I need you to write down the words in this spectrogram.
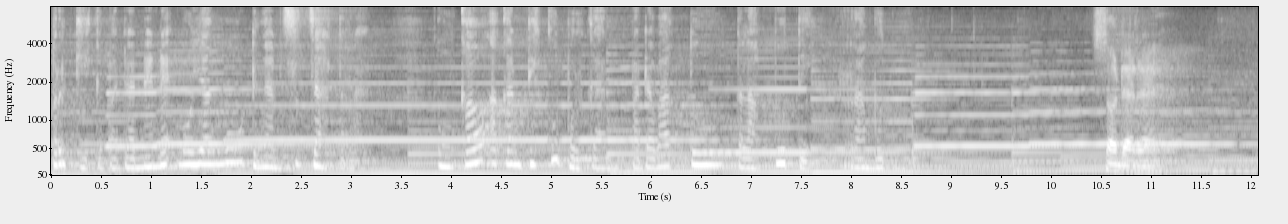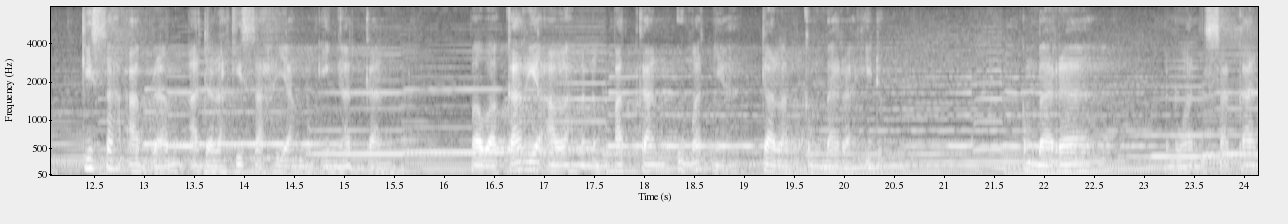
pergi kepada nenek moyangmu dengan sejahtera engkau akan dikuburkan pada waktu telah putih rambutmu. Saudara, kisah Abram adalah kisah yang mengingatkan bahwa karya Allah menempatkan umatnya dalam kembara hidup. Kembara menuansakan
